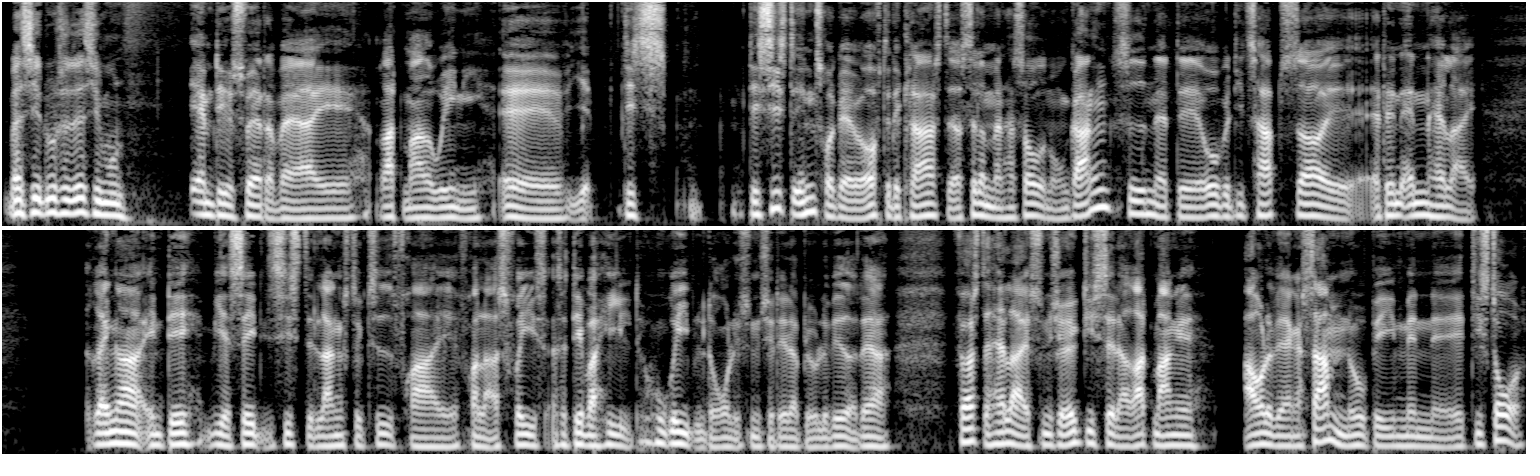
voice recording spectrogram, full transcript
Hvad siger du til det, Simon? Jamen, det er jo svært at være øh, ret meget uenig. Øh, ja, det, det sidste indtryk er jo ofte det klareste, og selvom man har sovet nogle gange siden, at øh, OB de tabte, så øh, er den anden halvleg ringere end det, vi har set i det sidste lange stykke tid fra, øh, fra Lars Friis. Altså, det var helt horribelt dårligt, synes jeg, det der blev leveret der. Første halvleg synes jeg ikke, de sætter ret mange afleveringer sammen, OB, men øh, de står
